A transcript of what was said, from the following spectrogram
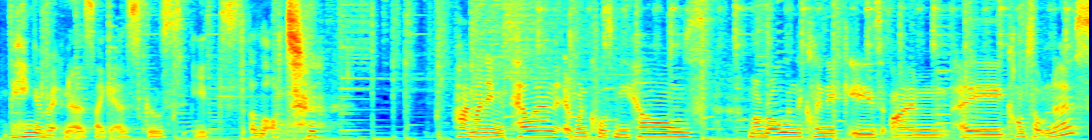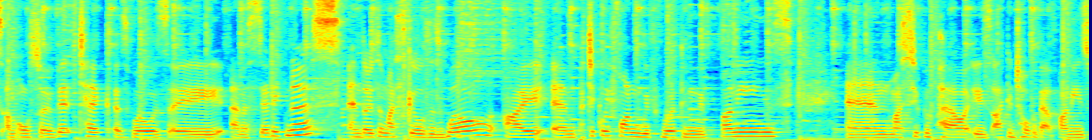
being a vet nurse, I guess, because it's a lot. Hi, my name is Helen. Everyone calls me Hells. My role in the clinic is I'm a consult nurse. I'm also a vet tech as well as a anaesthetic nurse. And those are my skills as well. I am particularly fond with working with bunnies and my superpower is I can talk about bunnies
